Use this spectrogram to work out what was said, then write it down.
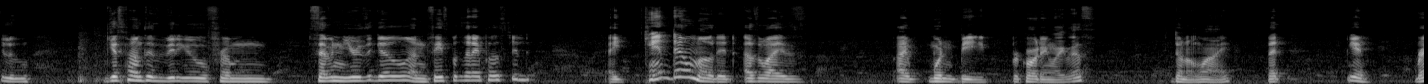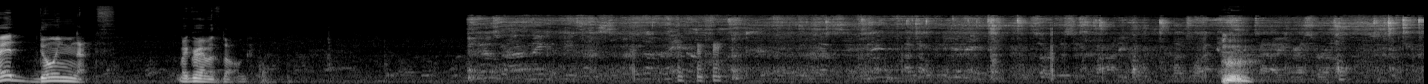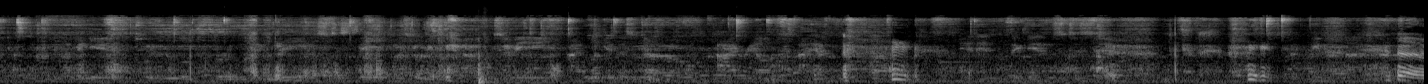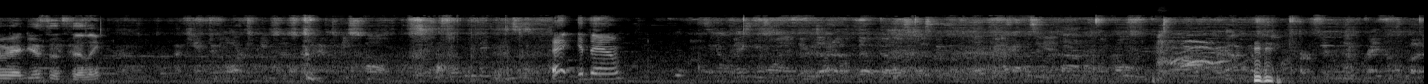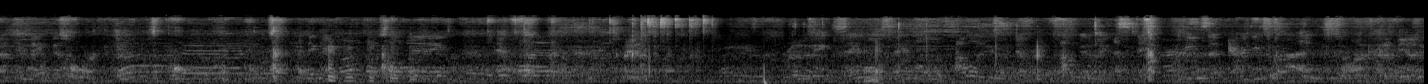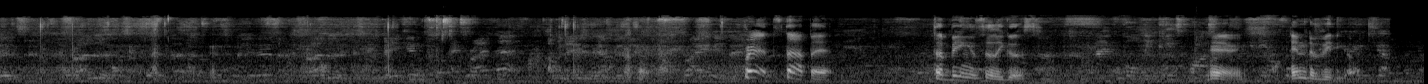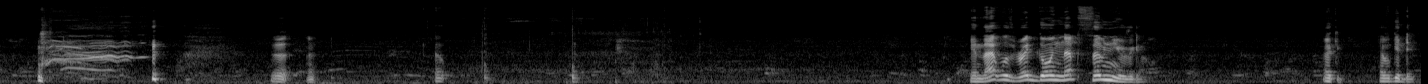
Hello. Just found this video from seven years ago on Facebook that I posted. I can't download it, otherwise I wouldn't be recording like this. Don't know why. But, yeah. Red going nuts. My grandma's dog. Oh, Red, you're so silly. Hey, get down. stop it. Stop being a silly goose. There, end the video. And that was Red going nuts seven years ago. Okay, have a good day.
